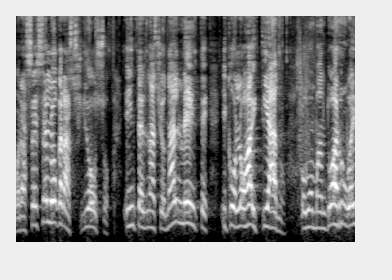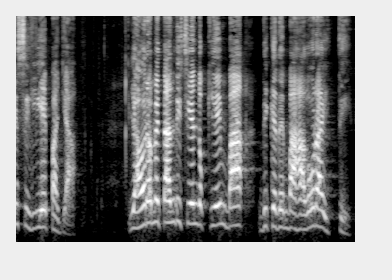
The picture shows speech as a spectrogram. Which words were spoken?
por hacerse lo gracioso internacionalmente y con los haitianos, como mandó a Rubén Silie para allá. Y ahora me están diciendo quién va de, que de embajador a Haití.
